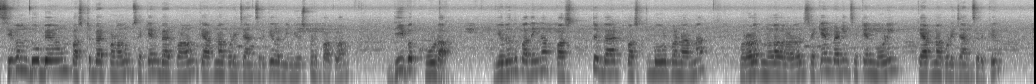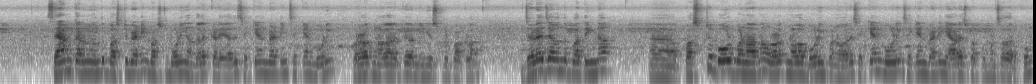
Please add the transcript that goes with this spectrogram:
சிவம் தூபேவும் ஃபஸ்ட்டு பேட் பண்ணாலும் செகண்ட் பேட் பண்ணாலும் கேப்டனாக கூடிய சான்ஸ் இருக்குது இவர் நீங்கள் யூஸ் பண்ணி பார்க்கலாம். தீபக் ஹூடா. இவர் வந்து பார்த்தீங்கன்னா ஃபஸ்ட்டு பேட் ஃபஸ்ட் பவுல் பண்ணார்னா ஓரளவுக்கு நல்லா விளாடுவார் செகண்ட் பேட்டிங் செகண்ட் பவுலிங் கேப்டனாக கூடிய சான்ஸ் இருக்குது சாம் கரன் வந்து ஃபஸ்ட்டு பேட்டிங் ஃபஸ்ட் பவுலிங் அந்தளவுக்கு கிடையாது. செகண்ட் பேட்டிங் செகண்ட் பவுலிங் ஓரளவுக்கு நல்லா இருக்குது நீங்கள் யூஸ் பண்ணி பார்க்கலாம். ஜடேஜா வந்து பார்த்தீங்கன்னா ஃபஸ்ட்டு பவுல் பண்ணார்னா ஓரளவுக்கு நல்லா பவுலிங் பண்ணுவார். Second bowling second batting average பர்ஃபார்மன்ஸாக தான் இருக்கும்.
